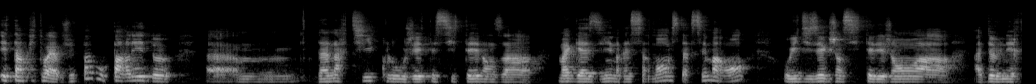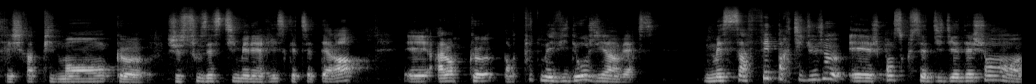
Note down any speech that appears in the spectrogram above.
est impitoyable. Je ne vais pas vous parler euh, d'un article où j'ai été cité dans un magazine récemment, c'est assez marrant, où il disait que j'incitais les gens à, à, devenir riches rapidement, que je sous-estimais les risques, etc. Et alors que dans toutes mes vidéos, j'ai l'inverse. Mais ça fait partie du jeu. Et je pense que c'est Didier Deschamps euh,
